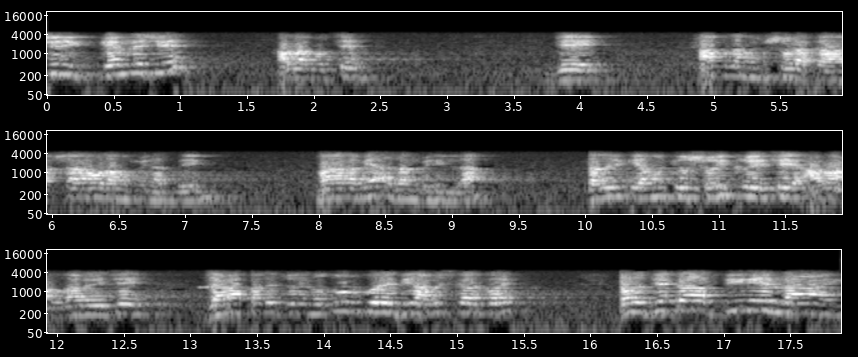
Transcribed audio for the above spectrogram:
শিরিক। কেমনে শির আল্লাহ বলছেন যে আমলাহম সুরাকা সারাউলাহম মিনাদ্দিন মানামে আজান বিহিল্লা তাদেরকে এমন কেউ শরিক রয়েছে, আরও আল্লাহ রয়েছে, যারা তাদের জন্য নতুন করে দিন আবিষ্কার করে। তাহলে যেটা দিনে নাই,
